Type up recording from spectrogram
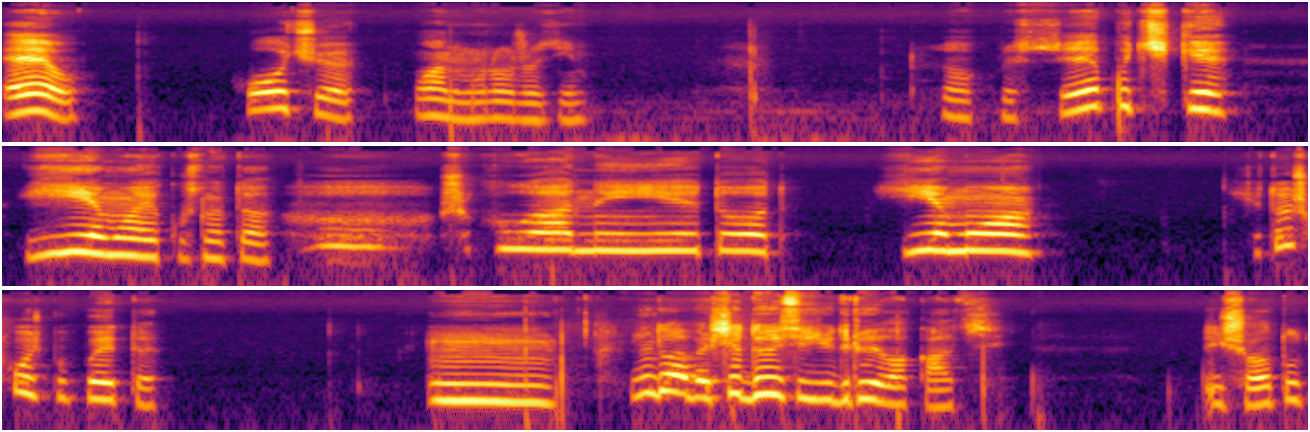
Ев. Хочу. Ладно, морожу з'їм. Так, присипочки. Є моя вкуснота. О, шоколадний є. Їмо. Я теж хочу попити. М, Ну добре, ще дивися і другі локації. І що тут?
